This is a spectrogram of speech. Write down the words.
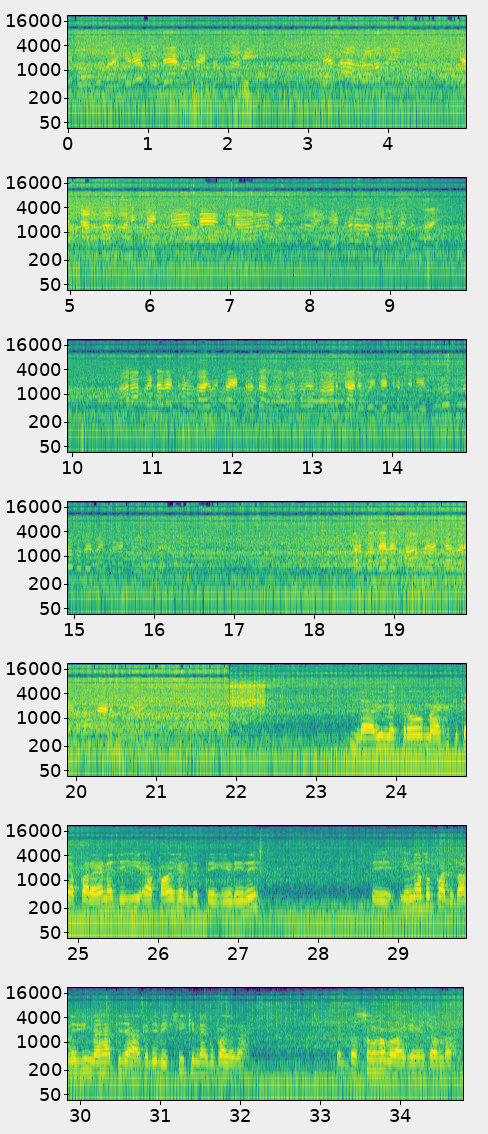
ਉਦੋਂ ਬਹੁਤ ਹੁੰਦਾ ਸੀ। ਜਿਹੜੇ ਬੰਦਿਆਂ ਕੋਲ ਟਰੈਕਟਰ ਹੁੰਦਾ ਸੀ, ਇਹ ਹਿਸਾਬ ਨਾਲ ਵੀ ਇਹ ਚੱਲਦਾ ਹੁੰਦਾ ਸੀ ਟਰੈਕਟਰ ਤੇ ਚਲਾਉਣ ਵਾਲਾ ਸੀ, ਵੇਖਣ ਵਾਲਾ ਸਾਰਾ ਪਿੰਡ ਹੁੰਦਾ ਸੀ। ਸਾਰਾ ਪਿੰਡ ਵੇਖਣ ਹੁੰਦਾ ਸੀ ਵੀ ਟਰੈਕਟਰ ਚੱਲਦਾ ਵਾ ਉਹਨਾਂ ਦੇ ਬਾਹਰ ਚ ਆ ਵੇਖਣ ਚੱਲੀਏ ਦੂਰੋਂ ਦੂਰੋਂ ਬੰਦੇ ਟਰੈਕਟਰ ਵੇਖਣ ਆਉਂਦੇ ਪਰ ਬੰਦੇ ਨੇ ਸਾਹਮਣੇ ਰੱਖਿਆ, ਮੇਰੀ ਬਹੁਤ ਘੈਂਟ ਚੀਜ਼ ਹੈ। ਲੈ ਵੀ ਮਿੱਤਰੋ, ਮੈਂ ਕਿਹਾ ਕਿਤੇ ਆਪਾਂ ਰਹਿਣਾ ਜੀ, ਆਪਾਂ ਫਿਰ ਦਿੱਤੇ ਕੀੜੇ ਦੇ। ਤੇ ਇਹਨਾਂ ਤੋਂ ਭੱਜਦਾ ਨਹੀਂ ਸੀ। ਮੈਂ ਕਿਹਾ ਭਜਾ ਕੇ ਤੇ ਵੇਖੀਏ ਕਿੰਨਾ ਕੁ ਭੱਜਦਾ। ਤੇ ਦੱਸੋ ਹਾਂ ਬੜਾ ਕਿਵੇਂ ਚੱਲਦਾ। ਹੈ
